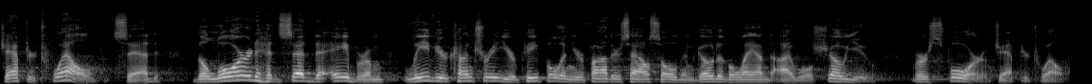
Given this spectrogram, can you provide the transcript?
Chapter 12 said, The Lord had said to Abram, Leave your country, your people, and your father's household, and go to the land I will show you. Verse 4 of chapter 12.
